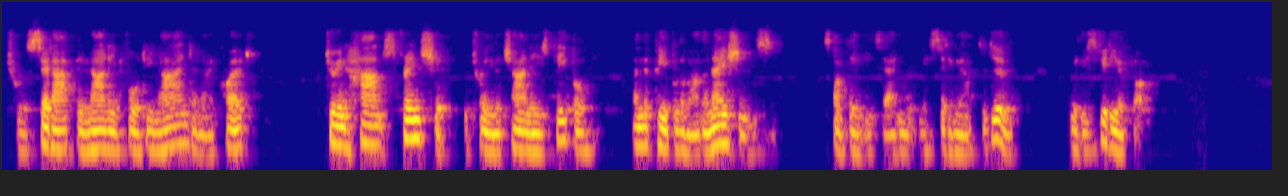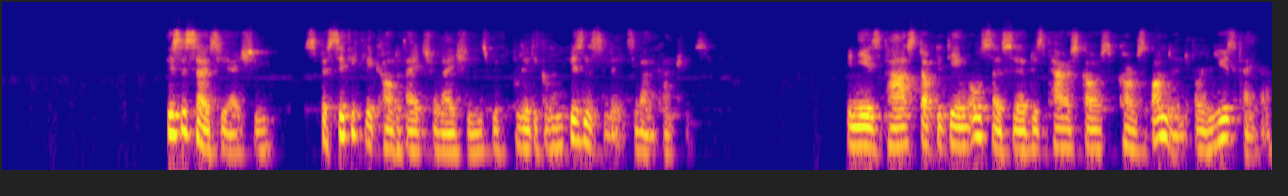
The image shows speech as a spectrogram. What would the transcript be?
which was set up in 1949, and I quote, to enhance friendship between the Chinese people and the people of other nations, something he's admirably setting out to do with his video blog. This association specifically cultivates relations with political and business elites of other countries. In years past, Dr. Ding also served as Paris correspondent for a newspaper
